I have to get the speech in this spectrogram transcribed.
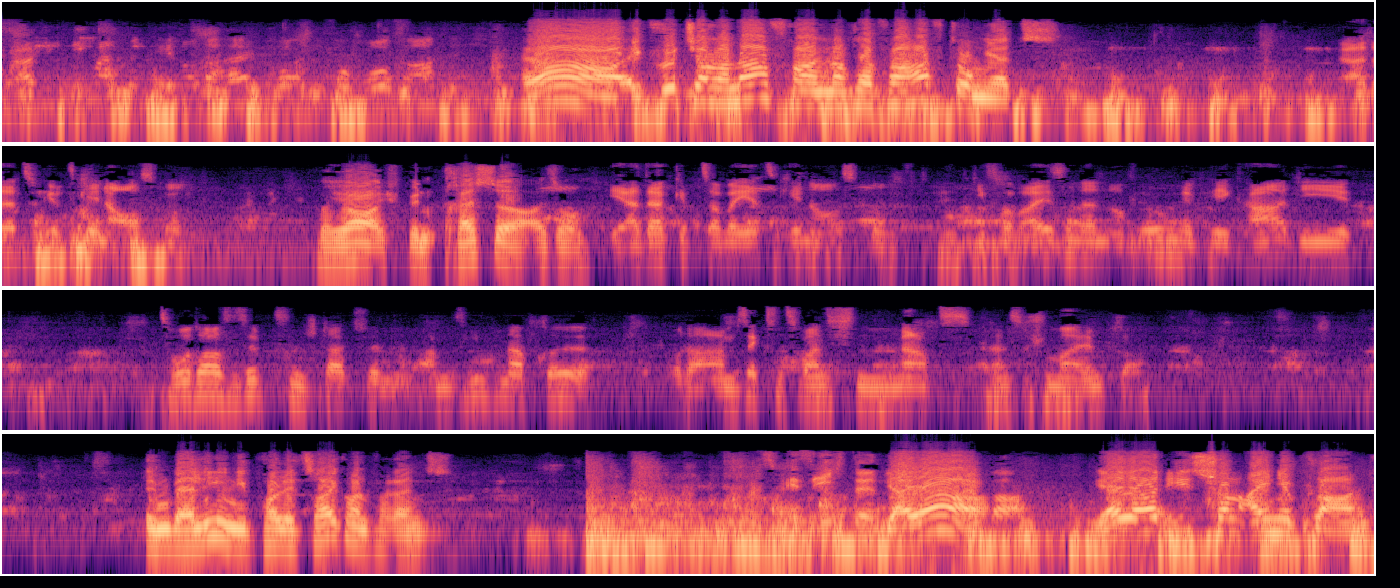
da hat sich niemand mit denen unterhalten wollte, so großartig. Ja, ich würde ja mal nachfragen nach der Verhaftung jetzt. Ja, dazu gibt es keine Auskunft. Ja, ich bin Presse, also. Ja, da gibt es aber jetzt keine Auskunft. Die verweisen dann auf irgendeine PK, die 2017 stattfindet, am 7. April oder am 26. März. Kannst du schon mal einplanen. In Berlin, die Polizeikonferenz. Was weiß ich denn? Ja, ja. Ja, ja, die ist schon eingeplant.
